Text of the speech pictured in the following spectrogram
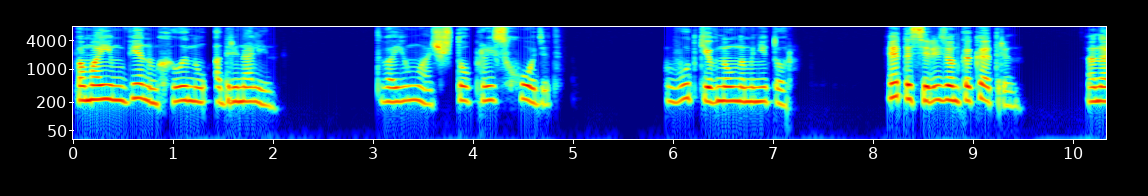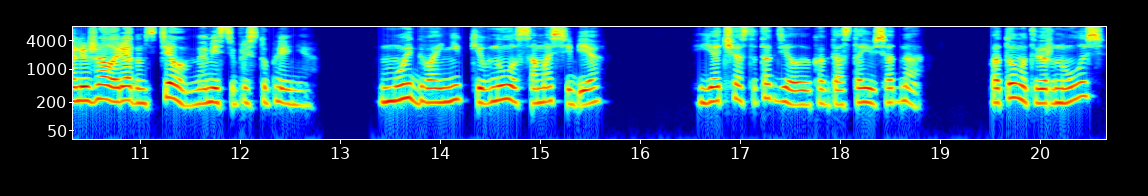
По моим венам хлынул адреналин. Твою мать, что происходит? Вуд кивнул на монитор. Это селезенка Кэтрин. Она лежала рядом с телом на месте преступления. Мой двойник кивнула сама себе. Я часто так делаю, когда остаюсь одна. Потом отвернулась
